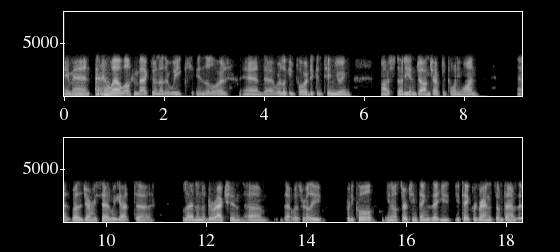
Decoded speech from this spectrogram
Amen. Well, welcome back to another week in the Lord, and uh, we're looking forward to continuing our study in John chapter 21. As Brother Jeremy said, we got uh, led in a direction um, that was really pretty cool. You know, searching things that you you take for granted sometimes that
